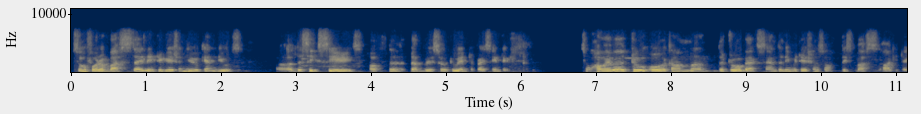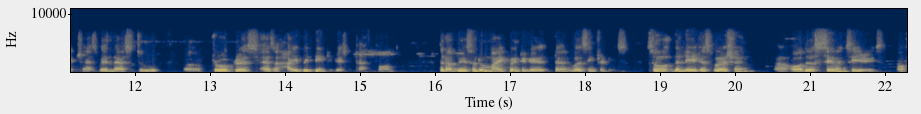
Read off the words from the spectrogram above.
So for a bus style integration, you can use uh, the six series of the WSO2 Enterprise Integrator. So however, to overcome uh, the drawbacks and the limitations of this bus architecture, as well as to uh, progress as a hybrid integration platform, the WSO2 micro integrator was introduced. So the latest version uh, or the 7 series of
